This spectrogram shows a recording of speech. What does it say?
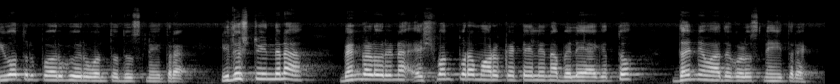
ಐವತ್ತು ರೂಪಾಯಿವರೆಗೂ ಇರುವಂಥದ್ದು ಸ್ನೇಹಿತರೆ. ಇದಿಷ್ಟು ಇಂದಿನ ಬೆಂಗಳೂರಿನ ಯಶವಂತಪುರ ಮಾರುಕಟ್ಟೆಯಲ್ಲಿನ ಬೆಲೆಯಾಗಿತ್ತು. ಧನ್ಯವಾದಗಳು ಸ್ನೇಹಿತರೆ.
